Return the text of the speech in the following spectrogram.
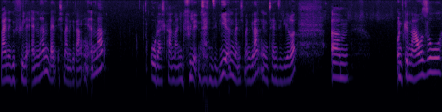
meine Gefühle ändern, wenn ich meine Gedanken ändere. Oder ich kann meine Gefühle intensivieren, wenn ich meine Gedanken intensiviere. Ähm, und genauso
